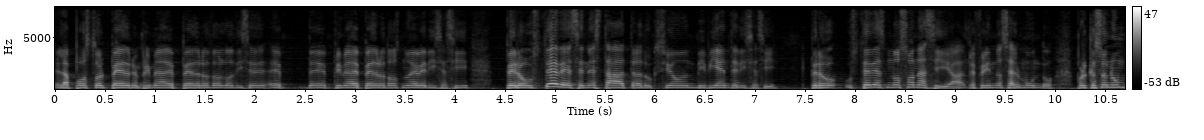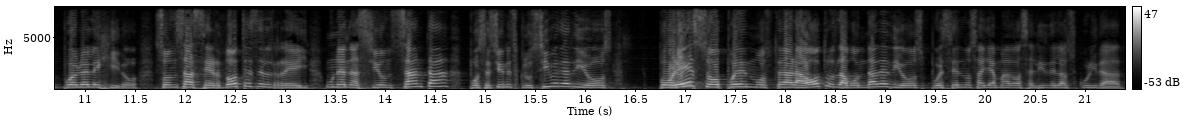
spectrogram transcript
El apóstol Pedro en Primera de Pedro 2 lo dice eh, de de Pedro 2:9 dice así, pero ustedes en esta traducción viviente dice así, pero ustedes no son así, ah, refiriéndose al mundo, porque son un pueblo elegido, son sacerdotes del rey, una nación santa, posesión exclusiva de Dios. Por eso pueden mostrar a otros la bondad de Dios, pues Él nos ha llamado a salir de la oscuridad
